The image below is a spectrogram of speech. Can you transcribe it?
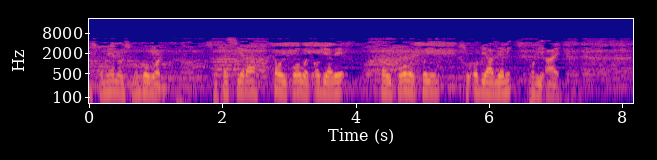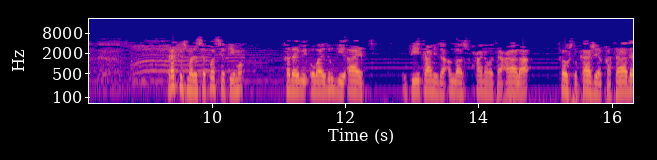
i spomenuli smo govor mufasira kao i povod objave kao i povod kojim su objavljeni ovi ajeti. Rekli smo da se podsjetimo kada je ovaj drugi ajet u pitanju da Allah subhanahu wa ta'ala kao što kaže Qatada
